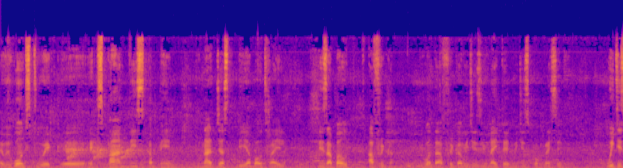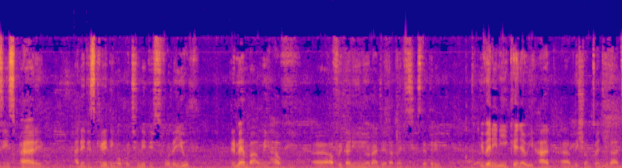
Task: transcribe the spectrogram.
Uh, we want to uh, expand this campaign to not just be about Raila. It is about Africa. We want Africa which is united, which is progressive, which is inspiring, and it is creating opportunities for the youth. Remember, we have African Union Agenda 2063. Even in Kenya, we had uh, Vision 2030.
